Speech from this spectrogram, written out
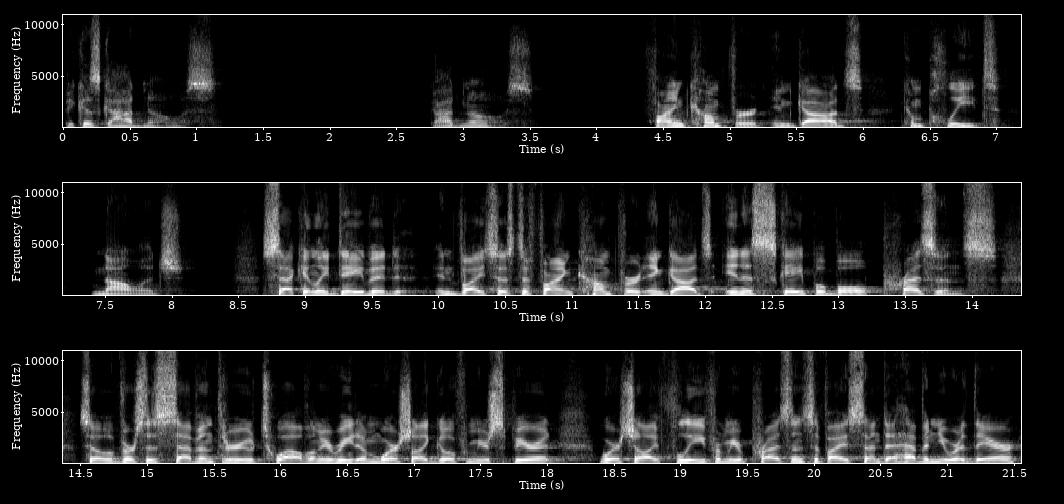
Because God knows. God knows. Find comfort in God's complete knowledge. Secondly, David invites us to find comfort in God's inescapable presence. So, verses 7 through 12, let me read them. Where shall I go from your spirit? Where shall I flee from your presence? If I ascend to heaven, you are there.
